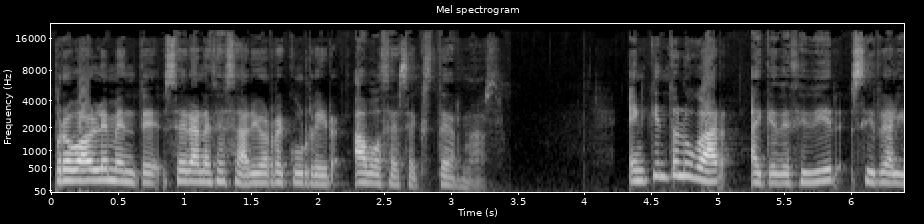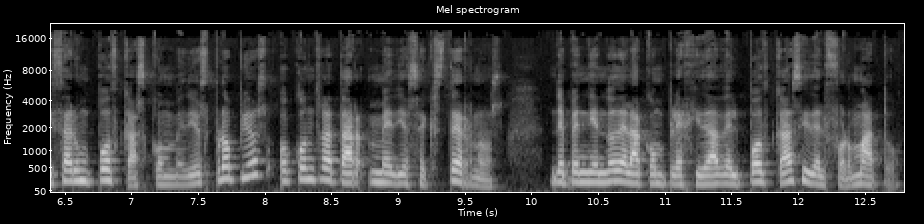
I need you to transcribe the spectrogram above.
probablemente será necesario recurrir a voces externas. En quinto lugar, hay que decidir si realizar un podcast con medios propios o contratar medios externos, dependiendo de la complejidad del podcast y del formato,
